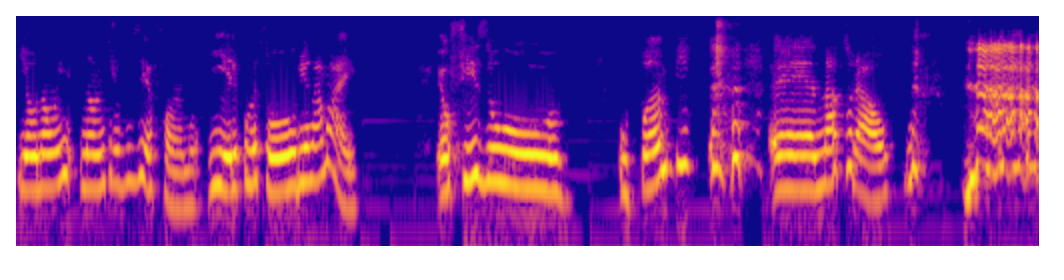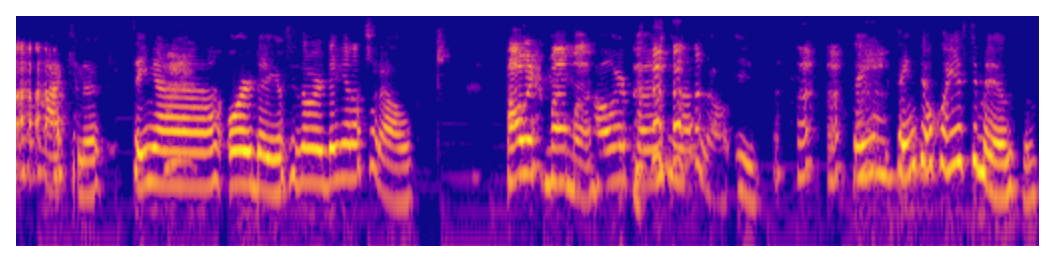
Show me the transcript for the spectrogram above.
e eu não, não introduzia forma. E ele começou a urinar mais. Eu fiz o, o pump é, natural. máquina, sem a ordenha. Eu fiz a ordenha natural. Power Mama. Power Punk natural, isso. Sem, sem ter o conhecimento.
